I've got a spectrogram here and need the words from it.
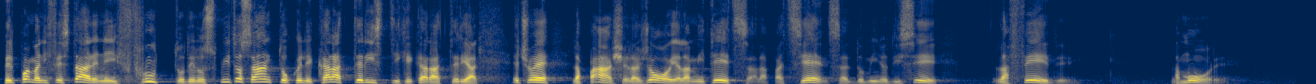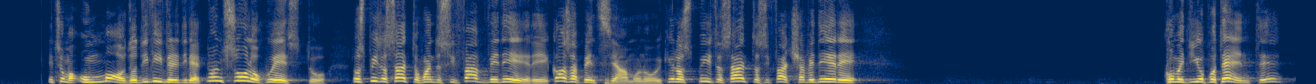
per poi manifestare nel frutto dello Spirito Santo quelle caratteristiche caratteriali, e cioè la pace, la gioia, la mitezza, la pazienza, il dominio di sé, la fede, l'amore. Insomma, un modo di vivere diverso. Non solo questo, lo Spirito Santo quando si fa vedere, cosa pensiamo noi? Che lo Spirito Santo si faccia vedere come Dio potente?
